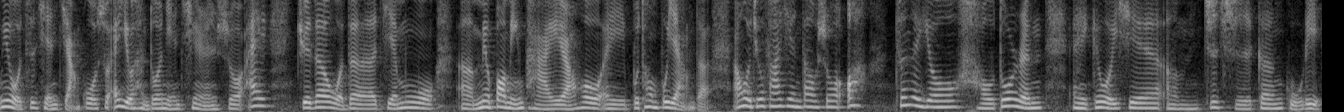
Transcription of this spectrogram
因为我之前讲过说，哎，有很多年轻人说，哎，觉得我的节目呃没有报名牌，然后哎不痛不痒的，然后我就发现到说，哦。真的有好多人哎，给我一些嗯支持跟鼓励。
